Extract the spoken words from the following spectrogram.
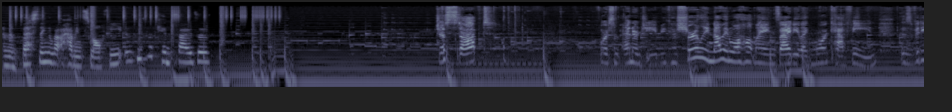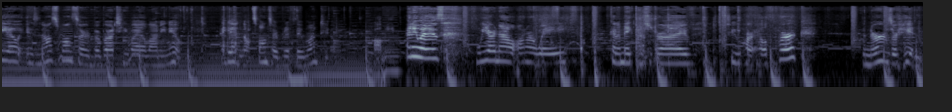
And the best thing about having small feet is these are kid sizes. Just stopped for some energy because surely nothing will help my anxiety like more caffeine. This video is not sponsored but brought to you by Alani Nu. Again, not sponsored, but if they want to, call me. Anyways, we are now on our way. Gonna make this drive to Heart Health Park the nerves are hitting.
